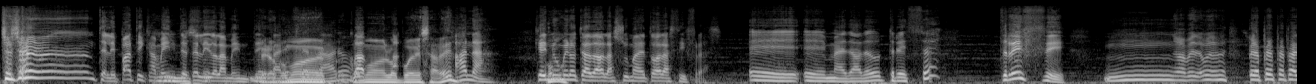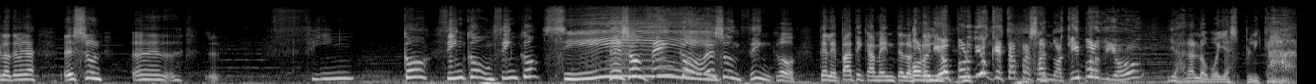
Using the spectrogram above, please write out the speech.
¡Chachán! Telepáticamente te he leído la mente. Pero ¿cómo, cómo lo puedes saber? Ana, ¿qué ¿Cómo? número te ha dado la suma de todas las cifras? Eh, eh, me ha dado 13. 13. Mm, a ver, a ver, espera, espera, espera, lo tengo ya. Es un... 5. ¿5? ¿Un 5? Sí. Es un 5, es un 5. Telepáticamente lo Por estoy... Dios, por Dios, ¿qué está pasando aquí, por Dios? Y ahora lo voy a explicar.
